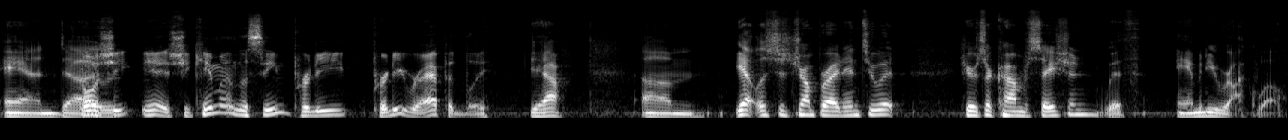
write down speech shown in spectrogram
and uh, Well, she yeah she came on the scene pretty pretty rapidly. yeah. Um, yeah, let's just jump right into it. Here's our conversation with Amity Rockwell.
